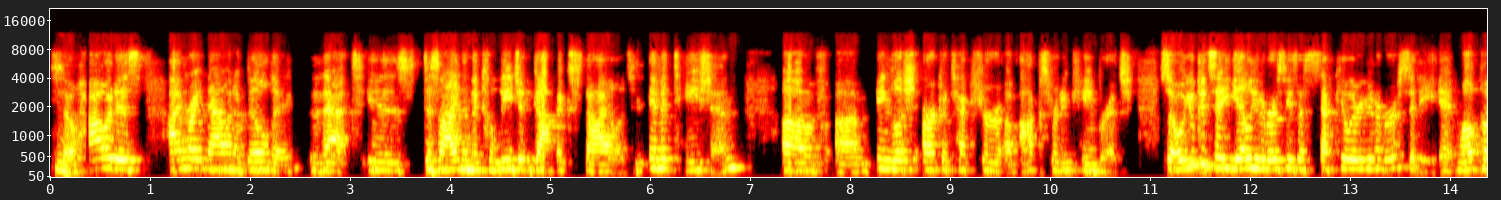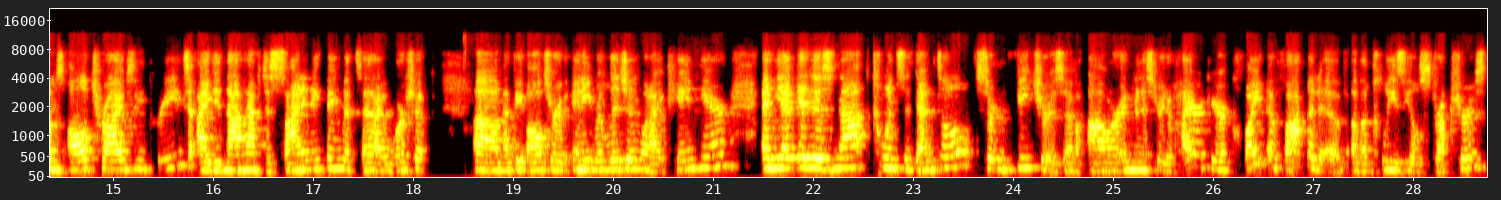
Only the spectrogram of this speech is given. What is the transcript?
So, hmm. how it is, I'm right now in a building that is designed in the collegiate Gothic style. It's an imitation of um, English architecture of Oxford and Cambridge. So you could say Yale University is a secular university. It welcomes all tribes and creeds. I did not have to sign anything that said I worship um, at the altar of any religion when I came here. And yet, it is not coincidental. Certain features of our administrative hierarchy are quite evocative of ecclesial structures.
